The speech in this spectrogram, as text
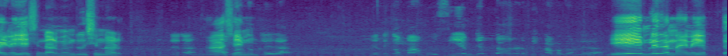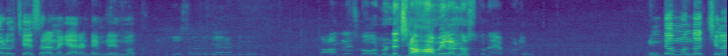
ఆయన చేసినాడు మేము చూసినాడు. ఆశయం ఏం లేదన్న ఆయన చెప్తాడు చేస్తాడన్న గ్యారంటీ ఏం లేదు మాకు. చేస్తారని గ్యారంటీ లేదు. కాంగ్రెస్ గవర్నమెంట్ ఇచ్చిన హామీలన్నీ వస్తున్నాయి? ఇంతకుముందు వచ్చిన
